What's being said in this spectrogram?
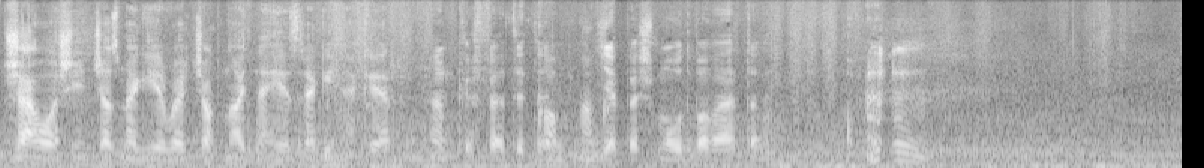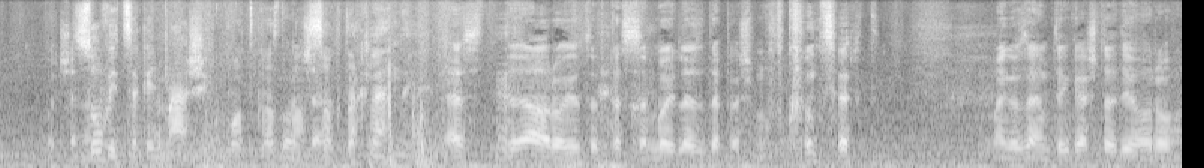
Sehol sincs az megírva, hogy csak nagy nehéz regényekért Nem kell feltétlenül kapnak. gyepes módba váltani. Szóvicek egy másik podcastban Bocsánat. szoktak lenni. Ez, de arról jutott eszembe, hogy lesz Depes Mód koncert. meg az MTK stadionról.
